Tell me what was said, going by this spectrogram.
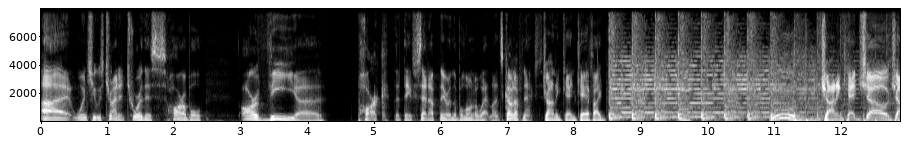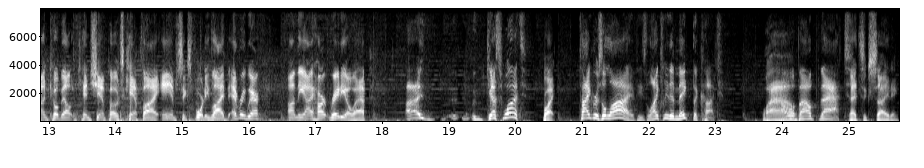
uh, when she was trying to tour this horrible RV uh, park that they've set up there in the Ballona wetlands. Coming up next. John and Ken KFI. John and Ken Show. John Kobylt and Ken Chiampou. It's KFI AM 640 live everywhere on the iHeartRadio app. I, guess what? What? Tiger's alive. He's likely to make the cut. Wow. How about that? That's exciting.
